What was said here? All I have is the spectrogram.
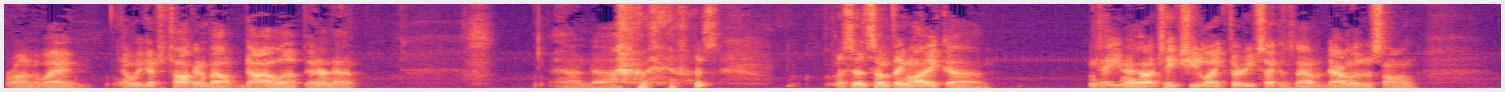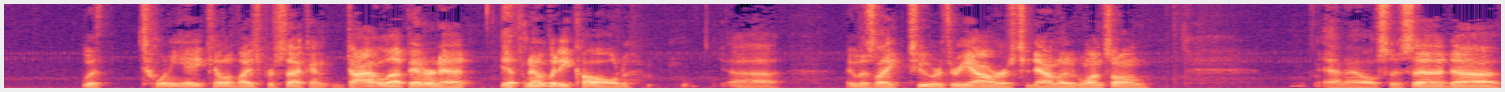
we're on the way. And we got to talking about dial-up internet. And uh, it was, I said something like, uh, okay, you know how it takes you like 30 seconds now to download a song? With 28 kilobytes per second dial-up internet, if nobody called, uh, it was like two or three hours to download one song. And I also said, uh,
